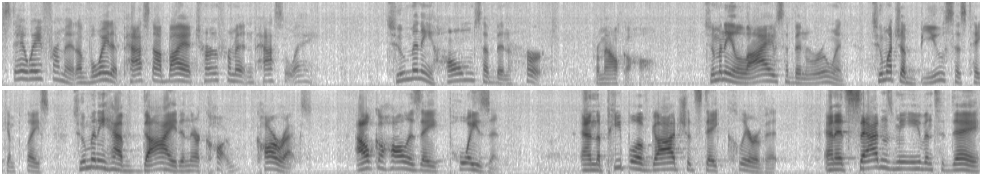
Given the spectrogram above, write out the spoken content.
Stay away from it. Avoid it. Pass not by it. Turn from it and pass away. Too many homes have been hurt from alcohol. Too many lives have been ruined. Too much abuse has taken place. Too many have died in their car, car wrecks. Alcohol is a poison, and the people of God should stay clear of it. And it saddens me even today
